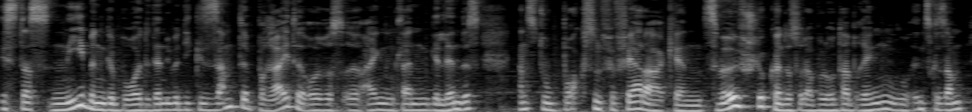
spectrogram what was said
ist das Nebengebäude, denn über die gesamte Breite eures äh, eigenen kleinen Geländes kannst du Boxen für Pferde erkennen. Zwölf Stück könntest du da wohl unterbringen. So insgesamt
